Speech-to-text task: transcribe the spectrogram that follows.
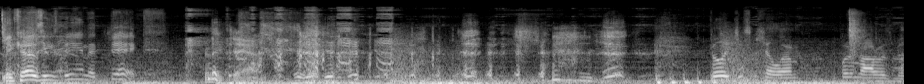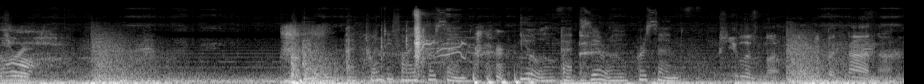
Because he's being a dick. Billy, just kill him. Put him out of his misery. Oh. 25%. Fuel at 0%. Peeling up like a banana.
